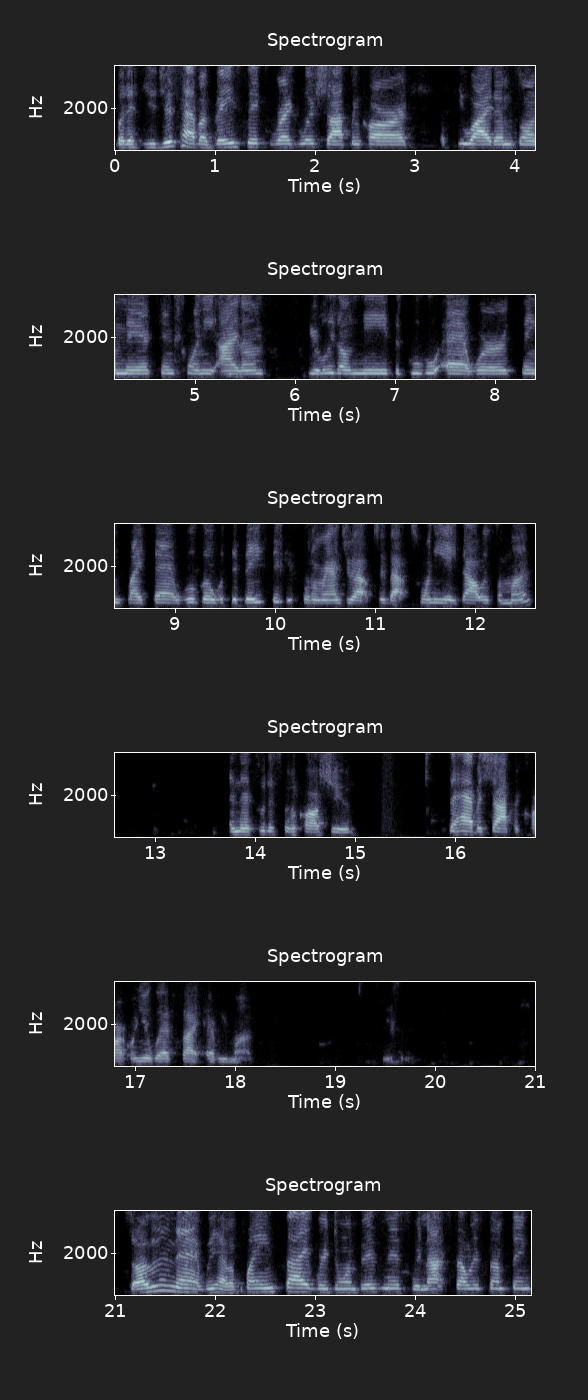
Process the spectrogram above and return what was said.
But if you just have a basic regular shopping cart, a few items on there, 10, 20 items, You really don't need the Google AdWords, things like that. We'll go with the basic. It's going to round you out to about $28 a month. And that's what it's going to cost you to have a shopping cart on your website every month. Excuse me. So other than that, we have a plain site. We're doing business. We're not selling something.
